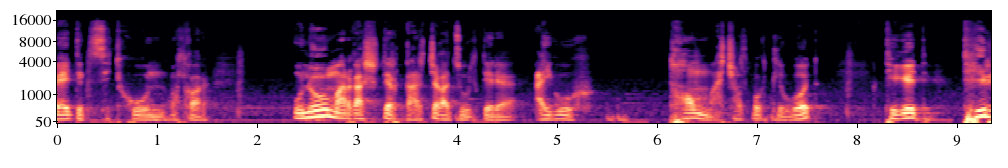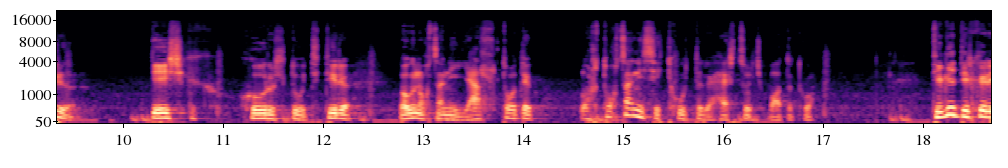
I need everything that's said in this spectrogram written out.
байдаг сэтгхүүн болохоор өнөө маргааш дээр гарч байгаа зүйл дээр айгүйх том ач холбогдол өгөөд тэгээд тэр дээшгэх хөөрөлтүүд тэр богино хугацааны ялтуудыг урт хугацааны сэтгүүтэйгээ харьцуулж боддгоо. Тэгээд ирэхээр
